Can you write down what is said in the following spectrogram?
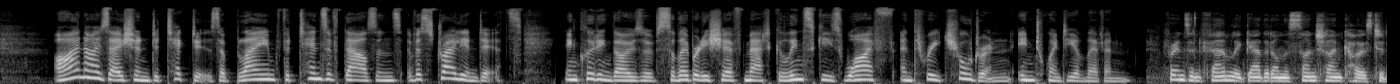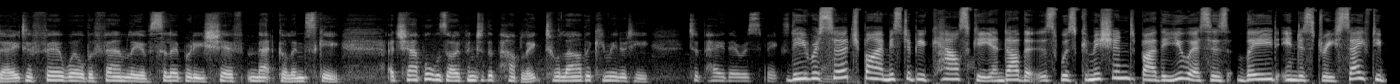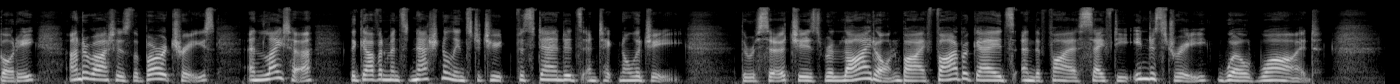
Ionisation detectors are blamed for tens of thousands of Australian deaths, including those of celebrity chef Matt Golinski's wife and three children in 2011. Friends and family gathered on the Sunshine Coast today to farewell the family of celebrity chef Matt Galinsky. A chapel was opened to the public to allow the community to pay their respects. The, the research by Mr. Bukowski and others was commissioned by the US's lead industry safety body, Underwriters Laboratories, and later the government's National Institute for Standards and Technology. The research is relied on by fire brigades and the fire safety industry worldwide.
